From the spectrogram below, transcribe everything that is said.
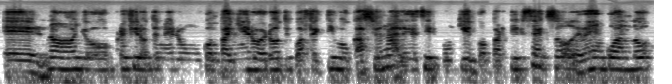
eh, no, yo prefiero tener un compañero erótico afectivo ocasional, es decir, con quien compartir sexo de vez en cuando,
